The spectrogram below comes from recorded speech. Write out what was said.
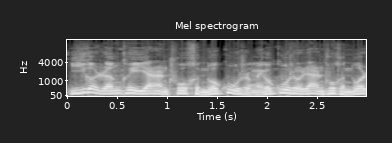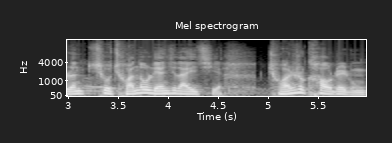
一个人可以延展出很多故事，每个故事延展出很多人，就全都联系在一起，全是靠这种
